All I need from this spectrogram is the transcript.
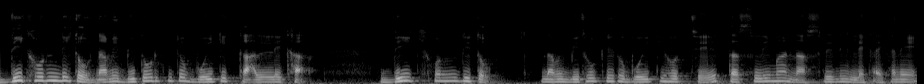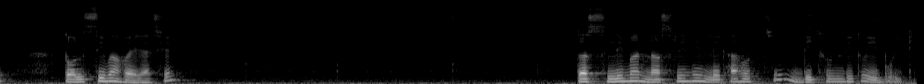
দ্বিখণ্ডিত নামে বিতর্কিত বইটি কার লেখা? দ্বিখণ্ডিত নামে বিতর্কিত বইটি হচ্ছে তসলিমা নাসরিনের লেখা। এখানে তলসিমা হয়ে গেছে। তসলিমা নাসরিনের লেখা হচ্ছে দ্বিখণ্ডিত এই বইটি।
